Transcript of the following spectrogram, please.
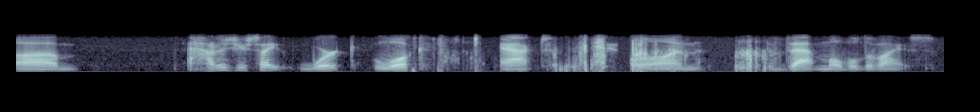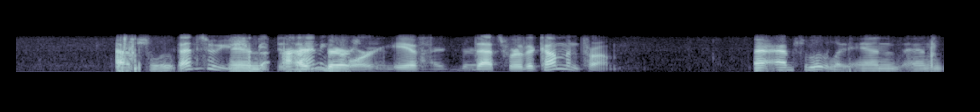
Um, how does your site work, look, act on that mobile device? Absolutely. That's who you And should be designing for, if that's where they're coming from. Absolutely, and and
